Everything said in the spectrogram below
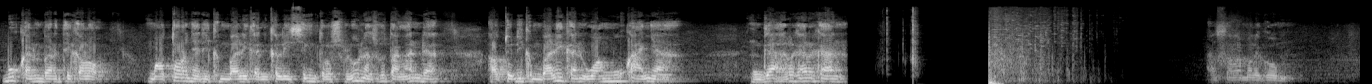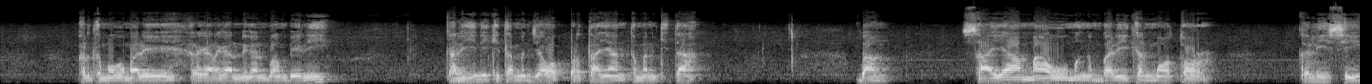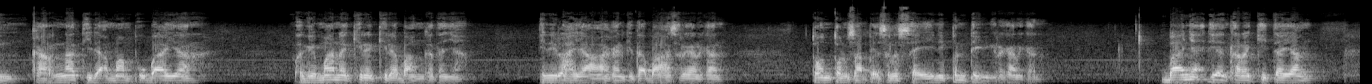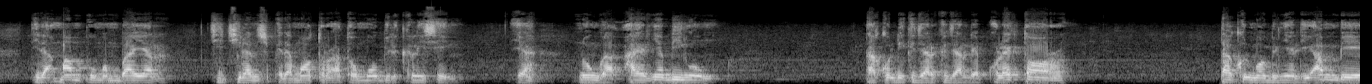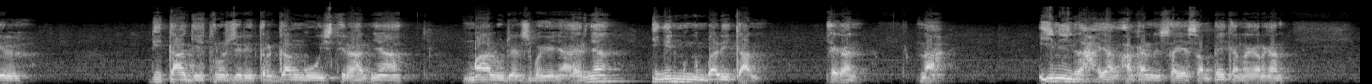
bukan berarti kalau motornya dikembalikan ke leasing terus lunas hutang Anda atau dikembalikan uang mukanya. Enggak, rekan-rekan. Assalamualaikum. Bertemu kembali rekan-rekan dengan Bang Beni. Kali ini kita menjawab pertanyaan teman kita. Bang, saya mau mengembalikan motor ke leasing karena tidak mampu bayar. Bagaimana kira-kira Bang katanya? Inilah yang akan kita bahas rekan-rekan. Tonton sampai selesai, ini penting rekan-rekan. Banyak di antara kita yang tidak mampu membayar cicilan sepeda motor atau mobil ke leasing. Ya, nunggak, akhirnya bingung. Takut dikejar-kejar debt kolektor, takut mobilnya diambil, ditagih terus jadi terganggu istirahatnya, malu dan sebagainya. Akhirnya ingin mengembalikan, ya kan? Nah, inilah yang akan saya sampaikan rekan-rekan.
